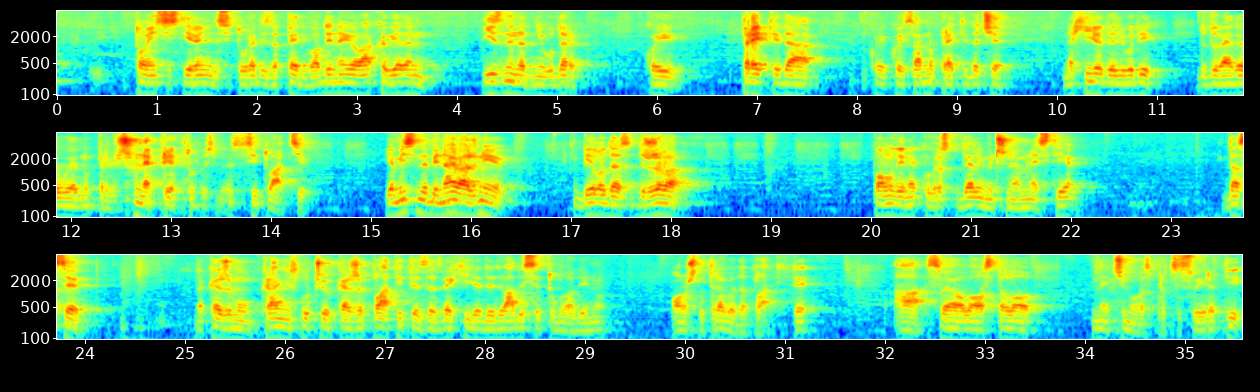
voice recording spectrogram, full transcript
to insistiranje da se to uradi za pet godina i ovakav jedan iznenadni udar koji preti da, koji, koji stvarno preti da će na hiljade ljudi da dovede u jednu prilično neprijatnu situaciju. Ja mislim da bi najvažnije bilo da država ponudi neku vrstu delimične amnestije, da se da kažemo u krajnjem slučaju kaže platite za 2020. godinu ono što treba da platite, a sve ovo ostalo nećemo vas procesuirati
